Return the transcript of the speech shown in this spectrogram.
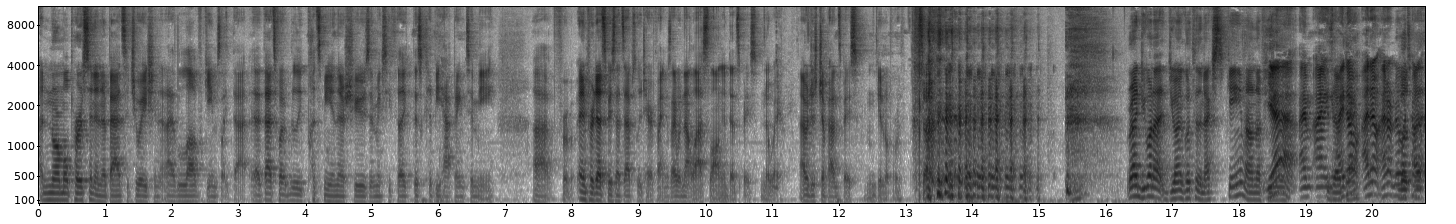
a normal person in a bad situation, and I love games like that. Uh, That's what really puts me in their shoes and makes me feel like this could be happening to me. Uh, for and for Dead Space, that's absolutely terrifying because I would not last long in Dead Space. No way. I would just jump out in space and get it over with. So, Ryan, do you wanna do you wanna go to the next game? I don't know if you, Yeah, I'm. I, that I don't. I don't. I don't know. Well, a ton of- I-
